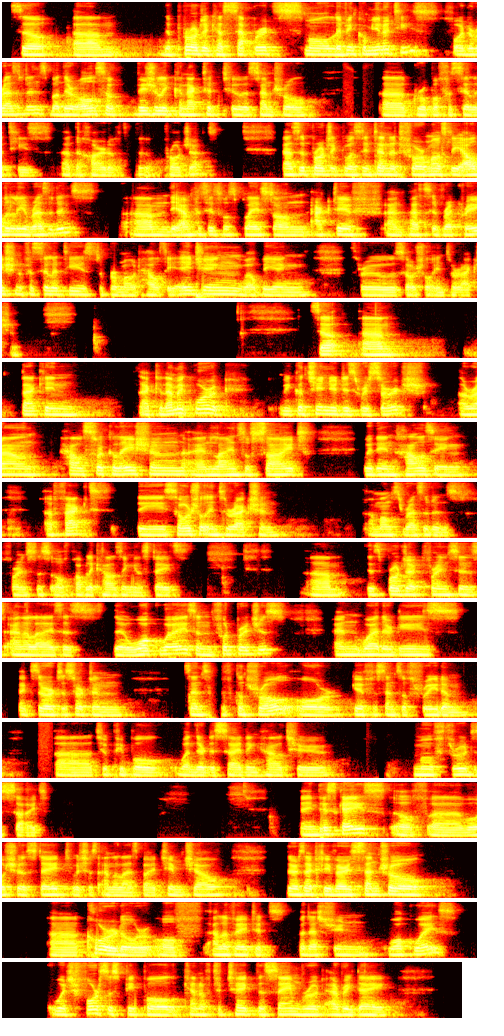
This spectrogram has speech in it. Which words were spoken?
So um, the project has separate small living communities for the residents, but they're also visually connected to a central uh, group of facilities at the heart of the project. As the project was intended for mostly elderly residents, um, the emphasis was placed on active and passive recreation facilities to promote healthy aging, well-being through social interaction. So um, back in academic work, we continued this research around how circulation and lines of sight within housing affect the social interaction amongst residents, for instance, of public housing estates. Um, this project, for instance, analyzes the walkways and footbridges and whether these exert a certain sense of control or give a sense of freedom uh, to people when they're deciding how to move through the site. In this case of uh, Wo Che Estate, which is analyzed by Tim Chow, there's actually a very central uh, corridor of elevated pedestrian walkways, which forces people kind of to take the same route every day,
